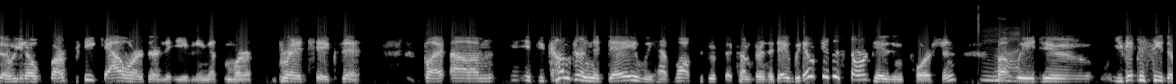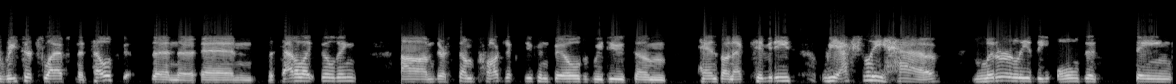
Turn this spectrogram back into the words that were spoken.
So, you know, our peak hours are in the evening. That's when we're bred to exist. But um, if you come during the day, we have lots of groups that come during the day. We don't do the stargazing portion, but we do. You get to see the research labs and the telescopes and the and the satellite building. Um, there's some projects you can build. We do some hands-on activities. We actually have literally the oldest thing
